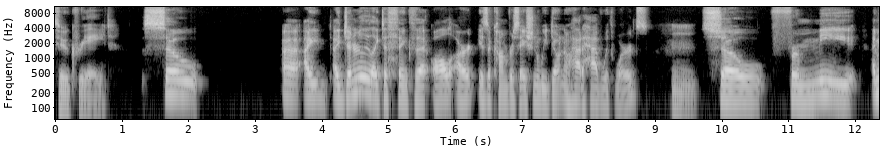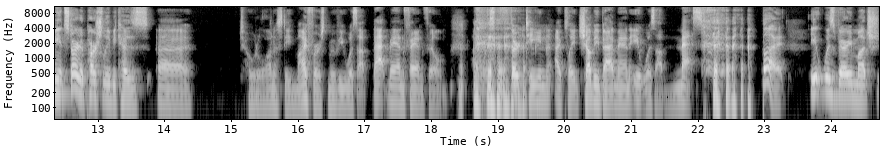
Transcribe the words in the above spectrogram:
to create so uh, I I generally like to think that all art is a conversation we don't know how to have with words. Mm, So for me, I mean, it started partially because, uh, total honesty, my first movie was a Batman fan film. I was 13. I played chubby Batman. It was a mess, but it was very much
